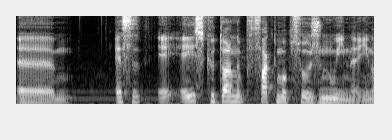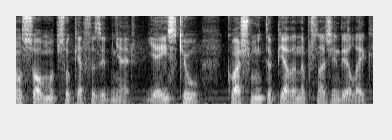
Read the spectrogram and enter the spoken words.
ahm, essa, é, é isso que o torna de facto uma pessoa genuína e não só uma pessoa que quer fazer dinheiro. E é isso que eu, que eu acho muita piada na personagem dele, é que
